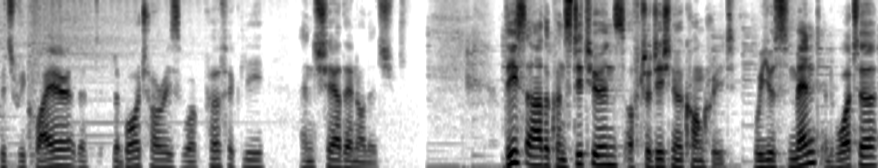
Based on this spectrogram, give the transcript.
which require that laboratories work perfectly and share their knowledge. These are the constituents of traditional concrete. We use cement and water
